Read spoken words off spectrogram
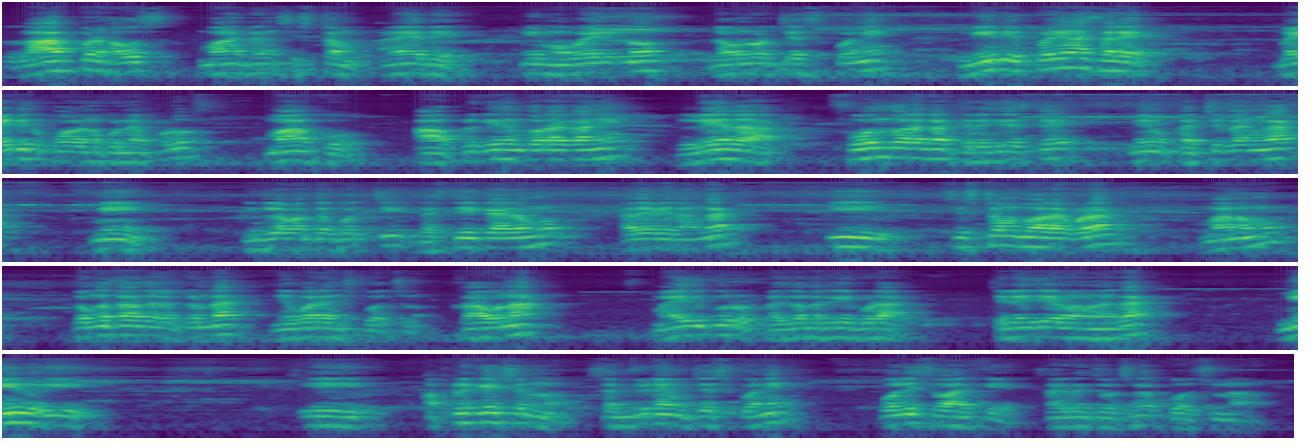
లాక్డ్ హౌస్ మానిటరింగ్ సిస్టమ్ అనేది మీ మొబైల్లో డౌన్లోడ్ చేసుకొని మీరు ఎప్పుడైనా సరే బయటకు పోవాలనుకున్నప్పుడు మాకు ఆ అప్లికేషన్ ద్వారా కానీ లేదా ఫోన్ ద్వారా కానీ తెలియజేస్తే మేము ఖచ్చితంగా మీ ఇండ్ల వద్దకు వచ్చి గస్తీకాయడము అదేవిధంగా ఈ సిస్టమ్ ద్వారా కూడా మనము దొంగతనం జరగకుండా నివారించుకోవచ్చును. కావున మైదుకూరు ప్రజలందరికీ కూడా తెలియజేయడం అనగా మీరు ఈ ఈ అప్లికేషన్ను సద్వినియోగం చేసుకొని పోలీసు వారికి సహకరించవలసిందిగా కోరుచున్నాను.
